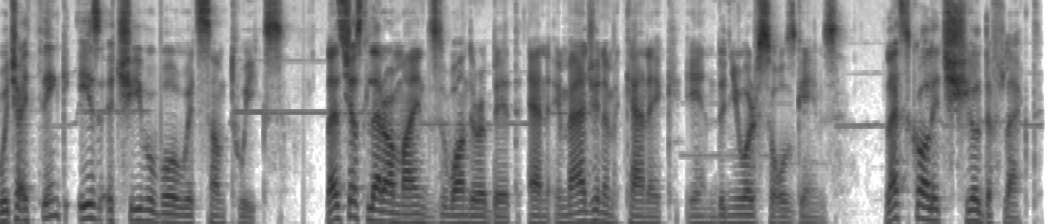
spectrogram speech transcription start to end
which I think is achievable with some tweaks. Let's just let our minds wander a bit and imagine a mechanic in the newer Souls games. Let's call it Shield Deflect.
